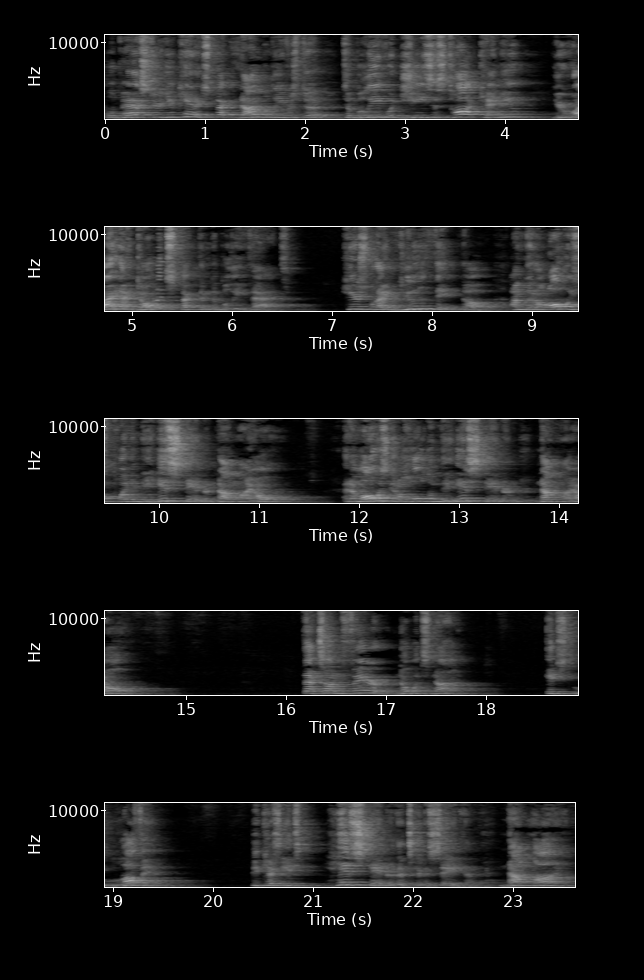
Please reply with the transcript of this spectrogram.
Well, Pastor, you can't expect non believers to, to believe what Jesus taught, can you? You're right, I don't expect them to believe that. Here's what I do think, though I'm going to always point them to His standard, not my own. And I'm always going to hold them to His standard, not my own. That's unfair. No, it's not. It's loving because it's His standard that's going to save them, not mine.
